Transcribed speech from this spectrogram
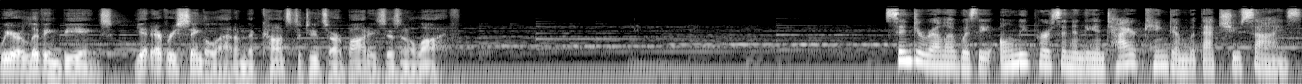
We are living beings, yet every single atom that constitutes our bodies isn't alive. Cinderella was the only person in the entire kingdom with that shoe size.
